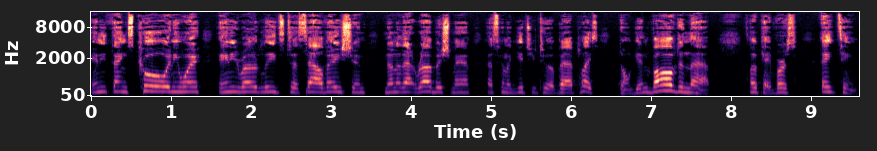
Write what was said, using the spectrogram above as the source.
anything's cool anywhere, any road leads to salvation. None of that rubbish, man. That's going to get you to a bad place. Don't get involved in that. Okay, verse 18.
